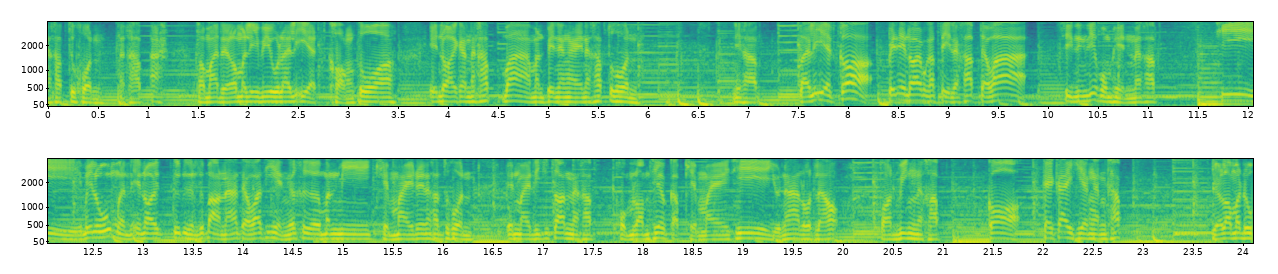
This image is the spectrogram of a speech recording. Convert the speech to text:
นะครับทุกคนนะครับอะต่อมาเดี๋ยวเรามารีวิวรายละเอียดของตัว Android กันนะครับว่ามันเป็นยังไงนะครับทุกคนนี่ครับรายละเอียดก็เป็น Android ปกติแหละครับ แต่ว่าสิ่งหนึ่งที่ผมเห็นนะครับ ที่ไม่รู้เหมือน Android อื่นๆหรือเปล่านะ แต่ว่าที่เห็นก็คือมันมีเข็มไม้ด้วยนะครับ ทุกคนเป็นไม้ดิจิตอลนะครับ ผมลองเทียบกับเข็มไม้ที่อยู่หน้ารถแล้ว ตอนวิ่งนะครับ ก็ใกล้ๆเคียงกันครับ เดี๋ยวเรามาดู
